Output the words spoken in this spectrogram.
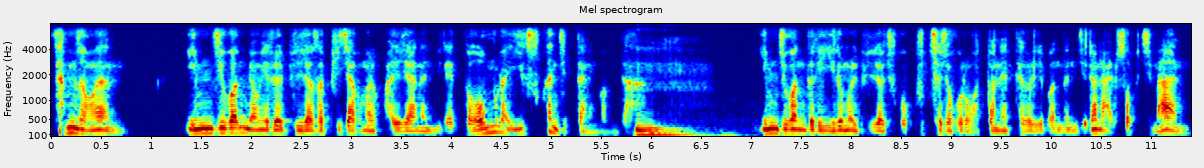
삼성은 임직원 명의를 빌려서 비자금을 관리하는 일에 너무나 익숙한 집단인 겁니다. 음. 임직원들이 이름을 빌려주고 구체적으로 어떤 혜택을 입었는지는 알 수 없지만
